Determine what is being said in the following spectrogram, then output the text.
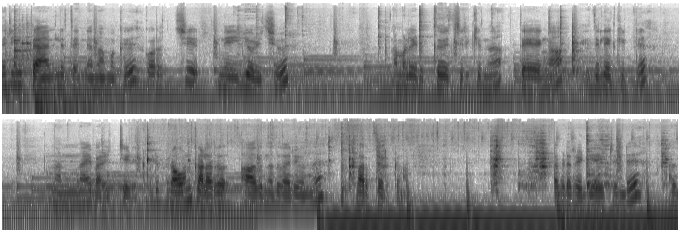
എന്നിട്ട് ഈ പാനിൽ തന്നെ നമുക്ക് കുറച്ച് നെയ്യ് ഒഴിച്ചു നമ്മൾ എടുത്ത് വെച്ചിരിക്കുന്ന തേങ്ങ ഇതിലേക്കിട്ട് നന്നായി വഴറ്റിയെടുക്കുക. ഒരു ബ്രൗൺ കളറ് ആകുന്നത് വരെ ഒന്ന് വറുത്തെടുക്കണം. ഇവിടെ റെഡി ആയിട്ടുണ്ട്. അത്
